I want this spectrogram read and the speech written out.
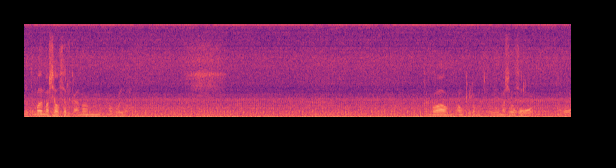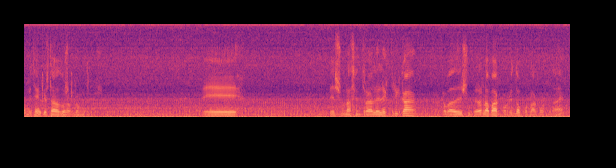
lo tengo demasiado cerca, no, no puedo. Tengo a un, a un kilómetro, es demasiado cerca. Me tiene que estar a dos kilómetros. Eh, es una central eléctrica, acaba de superarla, va corriendo por la costa, ¿eh?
